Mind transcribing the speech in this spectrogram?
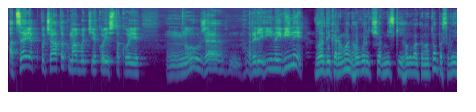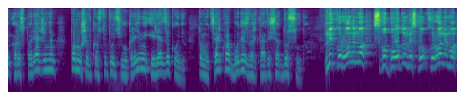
А це як початок, мабуть, якоїсь такої ну, вже релігійної війни. Владика Роман говорить, що міський голова Конотопа своїм розпорядженням порушив Конституцію України і ряд законів, тому церква буде звертатися до суду. Ми хоронимо свободу, ми хоронимо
